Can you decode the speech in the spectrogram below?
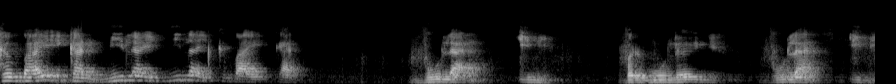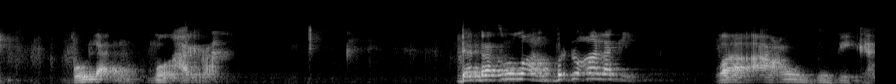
kebaikan, nilai-nilai kebaikan bulan ini. Bermulanya bulan ini. Bulan Muharram. Dan Rasulullah berdoa lagi. Wa a'udhu bika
